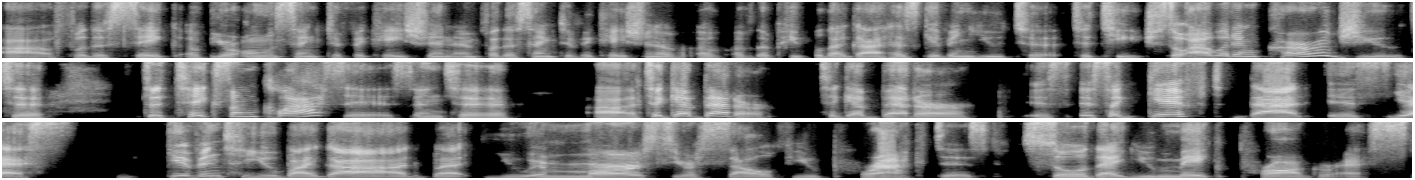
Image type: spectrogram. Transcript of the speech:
uh, for the sake of your own sanctification and for the sanctification of, of, of, the people that God has given you to, to teach. So I would encourage you to to take some classes and to uh, to get better. To get better is it's a gift that is yes given to you by God, but you immerse yourself, you practice so that you make progress.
